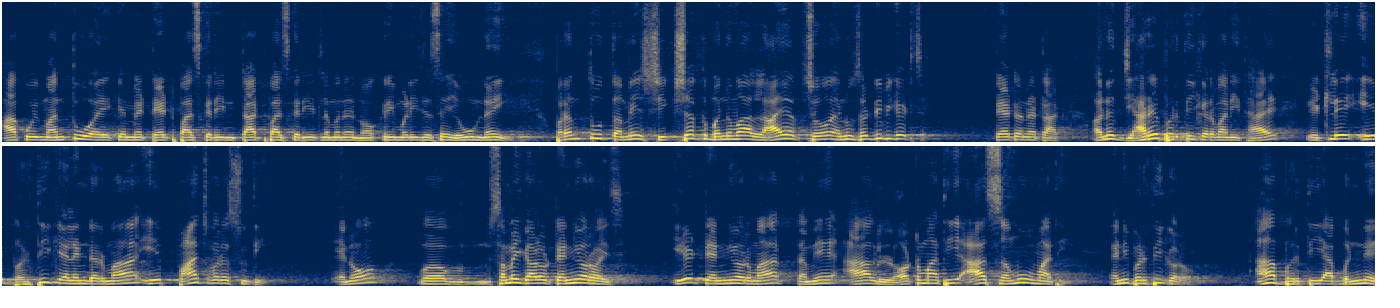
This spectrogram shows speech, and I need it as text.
આ કોઈ માનતું હોય કે મેં ટેટ પાસ કરી, ટાટ પાસ કરી એટલે મને નોકરી મળી જશે એવું નહીં. પરંતુ તમે શિક્ષક બનવા લાયક છો એનું સર્ટિફિકેટ છે, ટેટ અને ટાટ. અને જ્યારે ભરતી કરવાની થાય એટલે એ ભરતી કેલેન્ડરમાં એ પાંચ વર્ષ સુધી એનો સમયગાળો ટેન્યોર હોય છે. એ ટેન્યોરમાં તમે આ લોટમાંથી આ સમૂહમાંથી એની ભરતી કરો. આ ભરતી આ બંને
